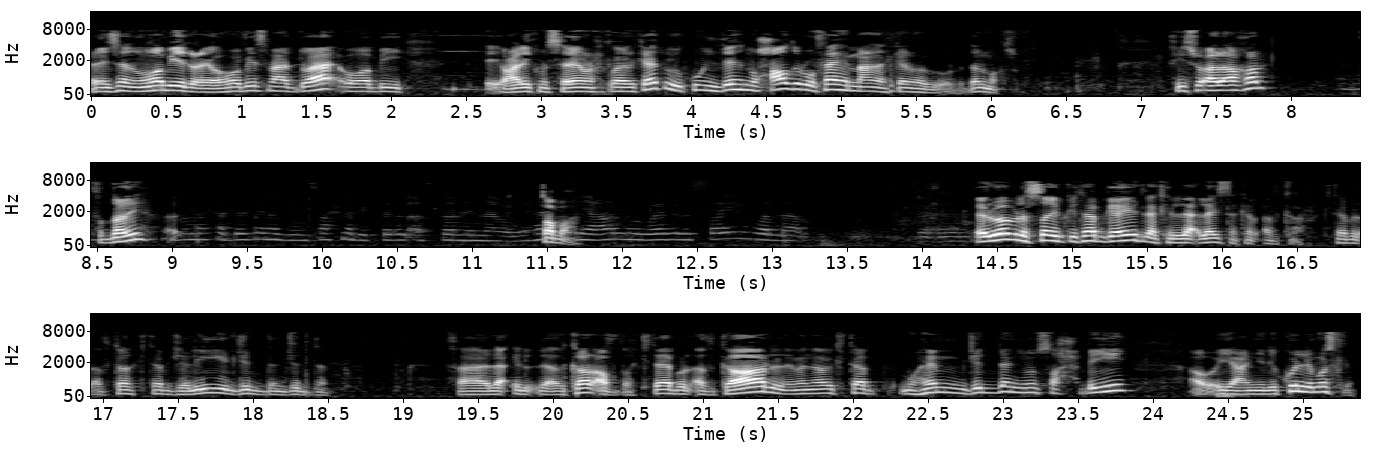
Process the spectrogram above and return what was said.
فالإنسان وهو بيدعي وهو بيسمع الدعاء وهو بي وعليكم السلام ورحمة الله وبركاته ويكون ذهنه حاضر وفاهم معنى الكلمة اللي بيقوله. ده المقصود. في سؤال آخر؟ اتفضلي. حدثنا بينصحنا بكتاب الأذكار للنووي. طبعا. يغني عنه الوابل الصيب ولا الوابل الصيب كتاب جيد لكن لا ليس كالأذكار. كتاب الأذكار كتاب جليل جدا جدا. فلا الأذكار أفضل. كتاب الأذكار للامام النووي كتاب مهم جدا ينصح به أو يعني لكل مسلم.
